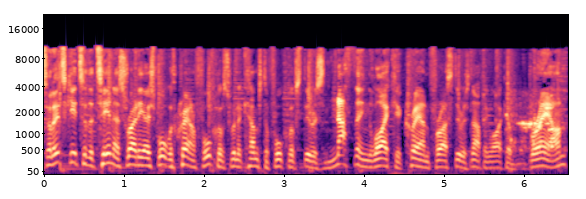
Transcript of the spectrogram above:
So let's get to the tennis radio sport with Crown forklifts. When it comes to forklifts, there is nothing like a Crown for us. There is nothing like a Brown.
